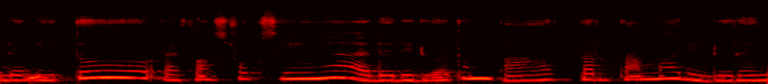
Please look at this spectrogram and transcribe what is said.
Dan itu rekonstruksinya ada di dua tempat pertama di Duren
